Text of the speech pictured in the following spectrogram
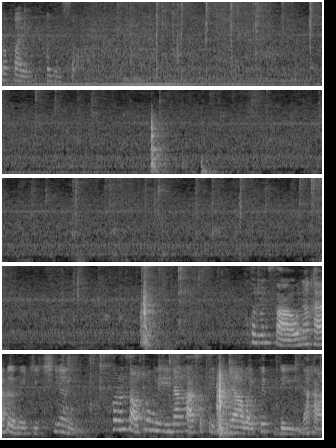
ก็ไปคนวันเสาร์ คนวันเสาร์นะคะเดอะเมจิเชียนคนวันเสาร์ช่วงนี้นะคะ สติปัญญาไหวพริบดีนะคะ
